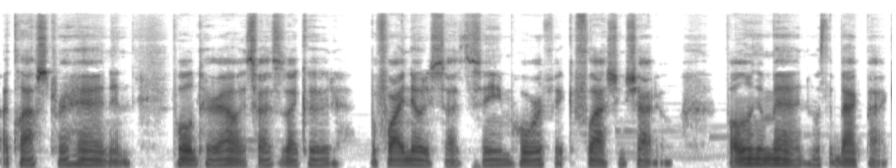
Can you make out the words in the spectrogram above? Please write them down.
I clasped her hand and pulled her out as fast as I could before I noticed that same horrific flashing shadow following a man with a backpack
